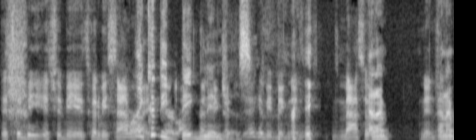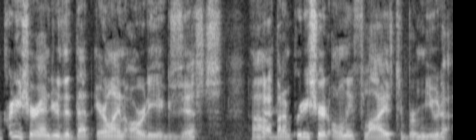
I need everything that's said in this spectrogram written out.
It should be. It should be. It's going to be samurai. It could be airlines, big I think it's- ninjas. It could be big ninjas, massive And I'm ninjas. and I'm pretty sure Andrew that that airline already exists, uh, Yeah. but I'm pretty sure it only flies to Bermuda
